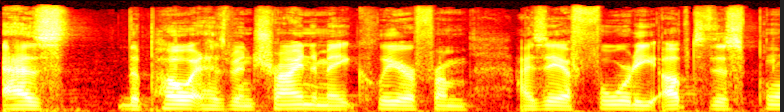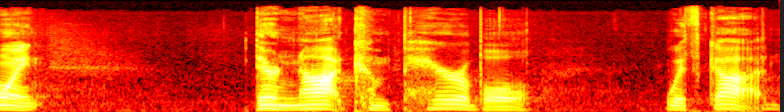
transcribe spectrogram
as the poet has been trying to make clear from Isaiah 40 up to this point, they're not comparable with God.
